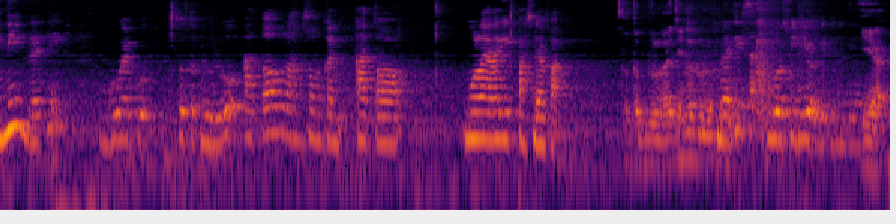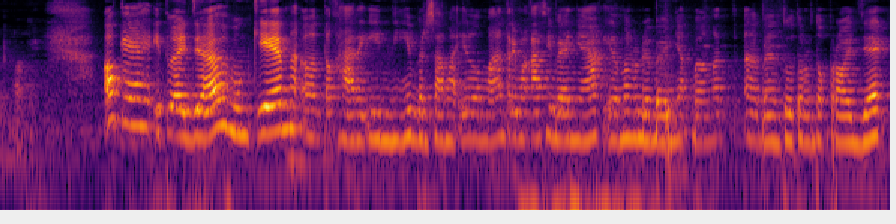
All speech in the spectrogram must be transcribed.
ini berarti gue tutup dulu atau langsung ke atau mulai lagi pas Dava? Tutup dulu aja. dulu. Berarti dua video gitu Iya. Oke. Okay. Oke, okay, itu aja mungkin untuk hari ini bersama Ilman. Terima kasih banyak. Ilman udah banyak banget uh, bantu teruntuk project.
